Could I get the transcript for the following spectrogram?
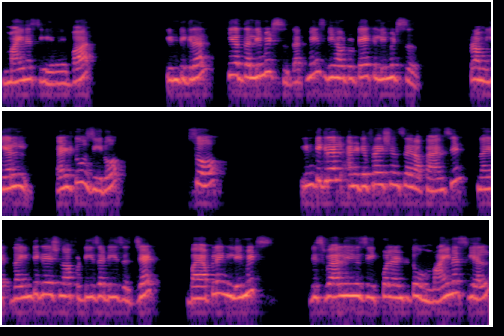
minus ay bar integral. Here the limits that means we have to take limits from L L to 0. So integral and differentials are cancelled. The integration of dz is z. By applying limits, this value is equivalent to minus L.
